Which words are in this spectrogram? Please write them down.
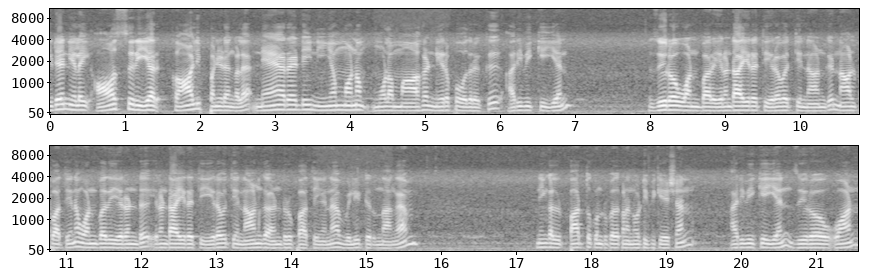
இடைநிலை ஆசிரியர் காலி பணியிடங்களை நேரடி நியமனம் மூலமாக நிரப்புவதற்கு அறிவிக்கை எண் ஜீரோ ஒன் பார் இரண்டாயிரத்தி இருபத்தி நான்கு. நாள் பார்த்தீங்கன்னா ஒன்பது இரண்டு இரண்டாயிரத்தி இருபத்தி நான்கு அன்று பார்த்தீங்கன்னா வெளியிட்டிருந்தாங்க. நீங்கள் பார்த்து கொண்டிருப்பதற்கான நோட்டிஃபிகேஷன் அறிவிக்கை எண் ஜீரோ ஒன்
